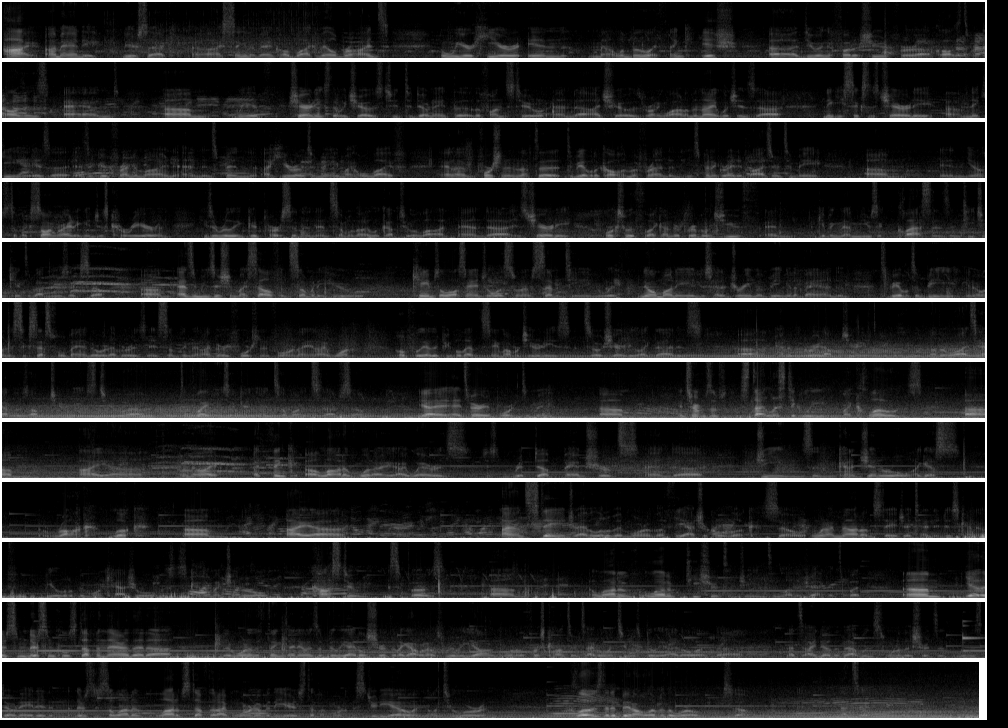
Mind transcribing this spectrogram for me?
Hi, I'm Andy Biersack. Uh, I sing in a band called Black Veil Brides, and we are here in Malibu, I think, ish, uh, doing a photo shoot for uh, Closets for Causes, and um, we have charities that we chose to, to donate the, the funds to, and uh, I chose Running Wild on the Night, which is uh, Nikki Sixx's charity. Um, Nikki is a, is a good friend of mine and has been a hero to me my whole life, and I'm fortunate enough to, to be able to call him a friend, and he's been a great advisor to me. Um, in you know stuff like songwriting and just career and he's a really good person and, and someone that I look up to a lot and uh, his charity works with like underprivileged youth and giving them music classes and teaching kids about music. So um, as a musician myself and somebody who came to Los Angeles when I was 17 with no money and just had a dream of being in a band and to be able to be you know in a successful band or whatever is, is something that I'm very fortunate for and I, and I want hopefully other people to have the same opportunities and so charity like that is uh, kind of a great opportunity for people otherwise have those opportunities to uh, to play music and, and, to learn stuff. So, yeah, it, it's very important to me. Um, in terms of stylistically, my clothes, um, I uh, I don't know. I I think a lot of what I, I wear is just ripped up band shirts and uh, jeans and kind of general, I guess, rock look. Um, I uh, On stage, I have a little bit more of a theatrical look. So when I'm not on stage, I tend to just kind of be a little bit more casual. This is kind of my general costume, I suppose. Um, a lot of a lot of t-shirts and jeans and leather jackets, but um, yeah, there's some there's some cool stuff in there. That, uh, one of the things I know is a Billy Idol shirt that I got when I was really young. One of the first concerts I ever went to was Billy Idol, and uh, that's I know that that was one of the shirts that was donated. And there's just a lot of a lot of stuff that I've worn over the years, stuff I've worn in the studio and on tour, and clothes that have been all over the world. So yeah, that's it.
